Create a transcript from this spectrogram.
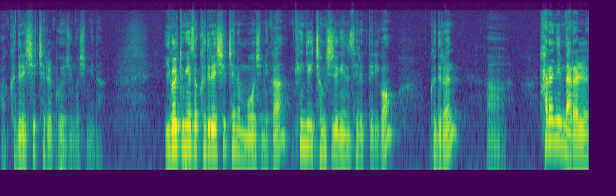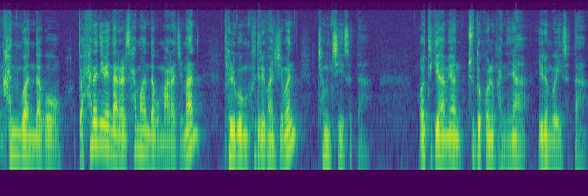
어, 그들의 실체를 보여준 것입니다. 이걸 통해서 그들의 실체는 무엇입니까? 굉장히 정치적인 세력들이고 그들은 어, 하나님 나라를 간구한다고 또 하나님의 나라를 사모한다고 말하지만 결국은 그들의 관심은 정치에 있었다. 어떻게 하면 주도권을 갖느냐 이런 거에 있었다.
